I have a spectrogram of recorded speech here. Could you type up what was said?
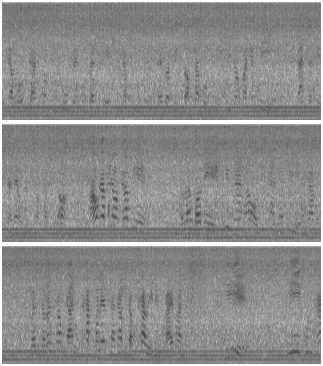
ตรครับผมจากช่องยูทูบเป็นผู้แฟนเพจนะครับแล้วก็ติ๊กต็อกครับผมที่ช่องวันแฮปปี้การเกษตรชาแนลครับพี่น้องครับพี่น้องเอาครับพี่น้องครับนี่กำลังตอนนี้ทีมงานเอาทีมงานแฮปปี้นะครับเป็นกำลังทำการคัดเมล็ดนะครับกับข้าวอีกหนึ่งสายพันธุ์ที่มีคุณค่า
